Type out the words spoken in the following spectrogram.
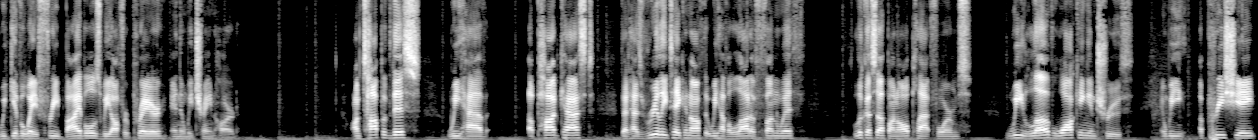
We give away free Bibles. We offer prayer, and then we train hard. On top of this, we have a podcast that has really taken off that we have a lot of fun with. Look us up on all platforms. We love walking in truth and we appreciate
